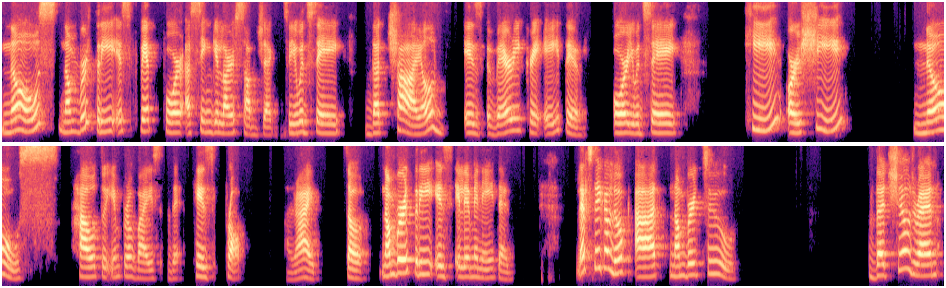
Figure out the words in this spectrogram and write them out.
Knows, number three, is fit for a singular subject. So you would say, the child is very creative. Or you would say, he or she knows how to improvise the, his prop. All right. So number three is eliminated. Let's take a look at number two. The children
